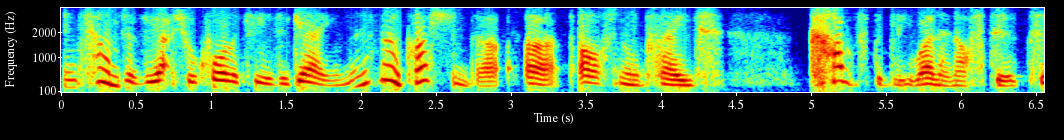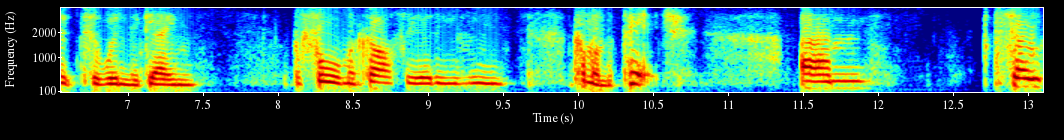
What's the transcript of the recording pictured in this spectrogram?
in terms of the actual quality of the game, there's no question that uh, Arsenal played comfortably well enough to, to, to, win the game before McCarthy had even come on the pitch. Um, so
